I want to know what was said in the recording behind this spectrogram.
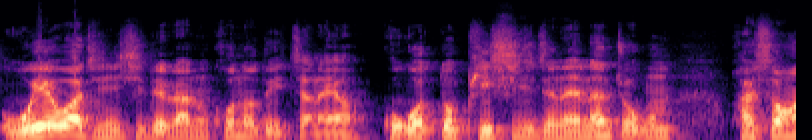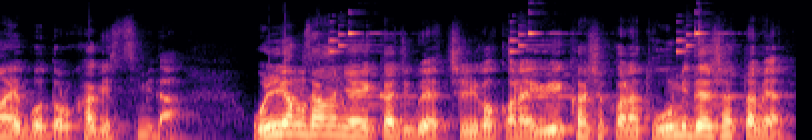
오해와 진실이라는 코너도 있잖아요. 그것도 비시즌에는 조금 활성화해 보도록 하겠습니다. 오늘 영상은 여기까지고요. 즐겁거나 유익하셨거나 도움이 되셨다면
